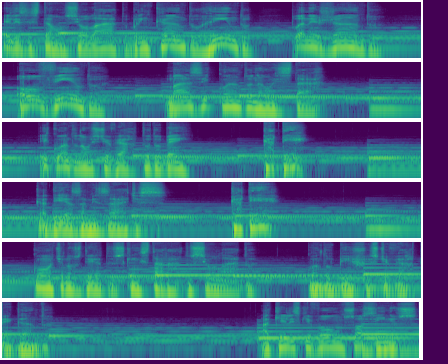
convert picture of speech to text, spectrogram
eles estão ao seu lado, brincando, rindo, planejando, ouvindo. Mas e quando não está? E quando não estiver tudo bem, cadê? Cadê as amizades? Cadê? Conte nos dedos quem estará do seu lado quando o bicho estiver pegando. Aqueles que voam sozinhos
